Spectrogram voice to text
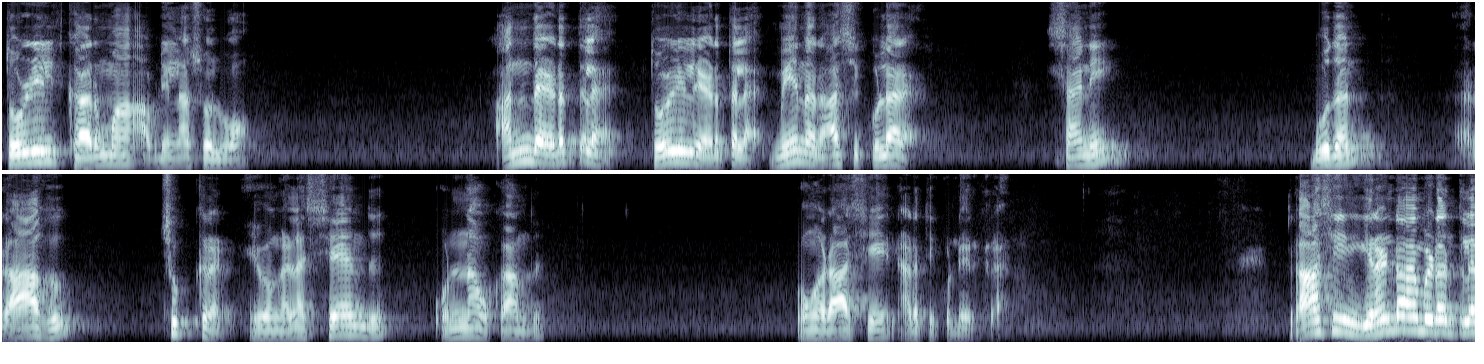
தொழில் கர்மா அப்படின்லாம் சொல்லுவோம். அந்த இடத்துல தொழில் இடத்துல மீன ராசிக்குள்ளார சனி புதன் ராகு சுக்ரன் இவங்கெல்லாம் சேர்ந்து ஒன்றா உட்கார்ந்து உங்கள் ராசியை நடத்தி கொண்டு இருக்கிறார் ராசியின் இரண்டாம் இடத்துல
